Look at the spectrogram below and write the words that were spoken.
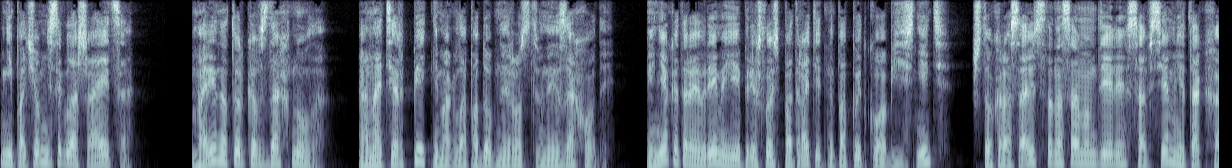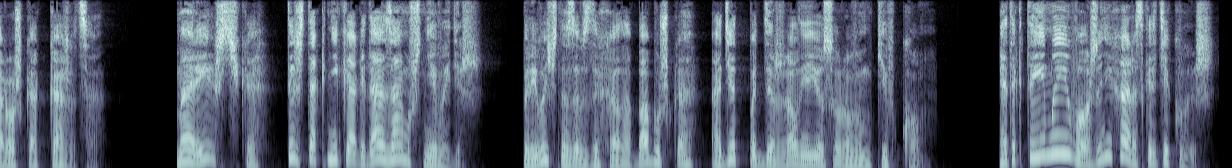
ни почем не соглашается. Марина только вздохнула. Она терпеть не могла подобные родственные заходы. И некоторое время ей пришлось потратить на попытку объяснить, что красавец-то на самом деле совсем не так хорош, как кажется. «Маришечка, ты ж так никогда замуж не выйдешь. Привычно завздыхала бабушка, а дед поддержал ее суровым кивком. «Этак ты и моего жениха раскритикуешь»,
